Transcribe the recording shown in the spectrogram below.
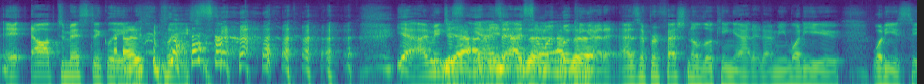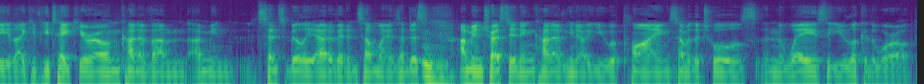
it, optimistically, as, please. yeah, I mean, just yeah, yeah I mean, as, a, as, as, someone looking a, at it, as a professional looking at it. I mean, what do you what do you see? Like, if you take your own kind of, um, I mean, sensibility out of it in some ways. I'm just mm-hmm. I'm interested in kind of you know you applying some of the tools and the ways that you look at the world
